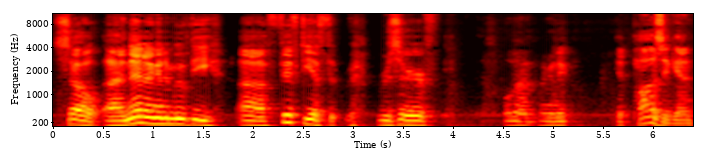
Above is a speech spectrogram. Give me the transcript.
So, uh, and then I'm going to move the uh, 50th reserve. Hold on, I'm going to hit pause again.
